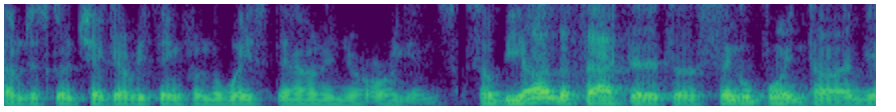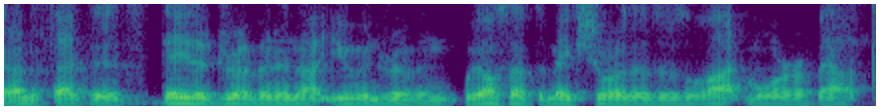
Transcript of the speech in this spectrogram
I'm just going to check everything from the waist down in your organs. So beyond the fact that it's a single point in time, beyond the fact that it's data driven and not human driven, we also have to make sure that there's a lot more about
